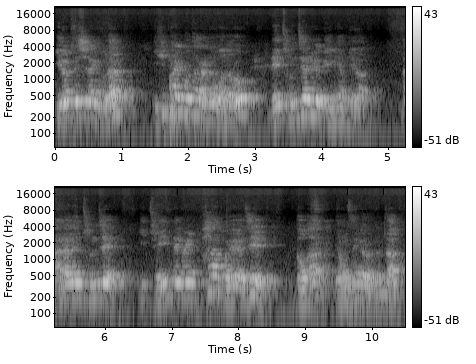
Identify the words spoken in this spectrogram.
이런 뜻이라기보다 이 히팔코타라는 원어로 내 존재를 의미합니다. 나라는 존재, 이 죄인됨을 팔아버려야지 너가 영생을 얻는다.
